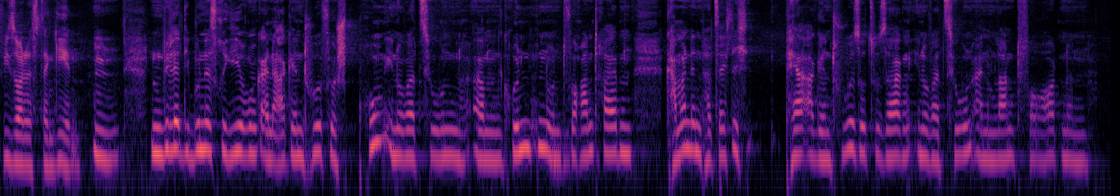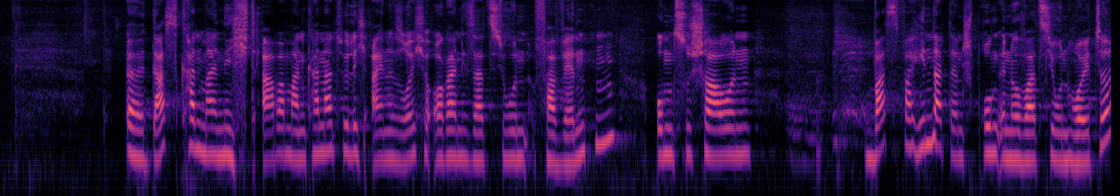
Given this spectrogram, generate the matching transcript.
Wie soll es denn gehen? Mhm. Nun will ja die Bundesregierung eine Agentur für Sprunginnovation ähm, gründen und vorantreiben. Kann man denn tatsächlich per Agentur sozusagen Innovation einem Land verordnen? Äh, das kann man nicht, aber man kann natürlich eine solche Organisation verwenden, um zu schauen, was verhindert denn Sprunginnovation heute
